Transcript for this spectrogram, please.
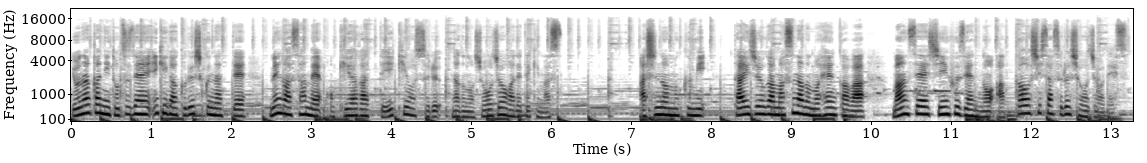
夜中に突然息が苦しくなって目が覚め起き上がって息をするなどの症状が出てきます。足のむくみ体重が増すなどの変化は慢性心不全の悪化を示唆する症状です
